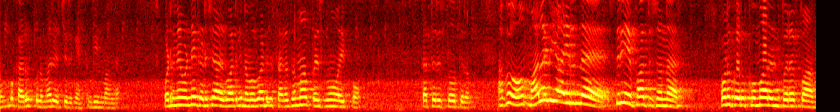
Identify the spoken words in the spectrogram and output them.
ரொம்ப கருப்புல மாதிரி வச்சுருக்கேன் அப்படிம்பாங்க. உடனே உடனே கிடச்சா அது பாட்டுக்கு நம்ம பாட்டுக்கு சகஜமாக பேசுவோம் வைப்போம். கத்திரி ஸ்தோத்திரம். அப்போது மலடியாக இருந்த ஸ்திரியை பார்த்து சொன்னார் உனக்கு ஒரு குமாரன் பிறப்பான்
